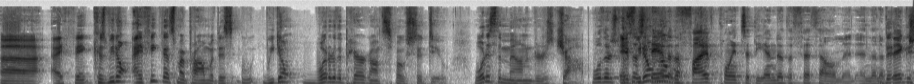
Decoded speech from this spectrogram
Uh, I think because we don't. I think that's my problem with this. We don't. What are the Paragons supposed to do? What is the Monitor's job? well, they're If supposed to don't stand know- at the five points at the end of the fifth element, and then a big see,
